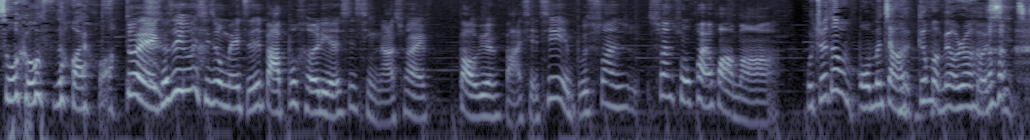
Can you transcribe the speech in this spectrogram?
说公司坏话。对，可是因为其实我们也只是把不合理的事情拿出来抱怨发泄，其实也不算算说坏话吗？我觉得我们讲的根本没有任何细节，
